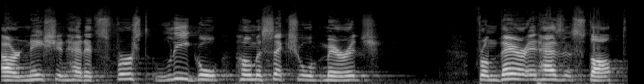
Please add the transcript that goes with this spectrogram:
our nation had its first legal homosexual marriage. From there, it hasn't stopped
